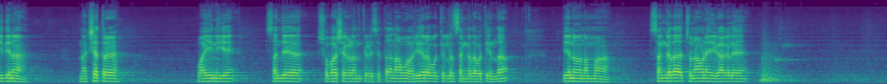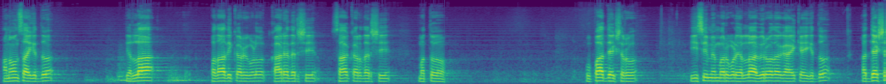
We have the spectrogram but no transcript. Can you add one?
ಈ ದಿನ ನಕ್ಷತ್ರ ವಾಹಿನಿಗೆ ಸಂಜೆಯ ಶುಭಾಶಯಗಳನ್ನು ತಿಳಿಸುತ್ತಾ ನಾವು ಹರಿಹರ ವಕೀಲರ ಸಂಘದ ವತಿಯಿಂದ ಏನು ನಮ್ಮ ಸಂಘದ ಚುನಾವಣೆ ಈಗಾಗಲೇ ಅನೌನ್ಸ್ ಆಗಿದ್ದು, ಎಲ್ಲ ಪದಾಧಿಕಾರಿಗಳು, ಕಾರ್ಯದರ್ಶಿ ಸಹ ಕಾರ್ಯದರ್ಶಿ ಮತ್ತು ಉಪಾಧ್ಯಕ್ಷರು ಇ ಸಿ ಮೆಂಬರ್ಗಳು ಎಲ್ಲ ಅವಿರೋಧವಾಗಿ ಆಯ್ಕೆಯಾಗಿದ್ದು, ಅಧ್ಯಕ್ಷ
